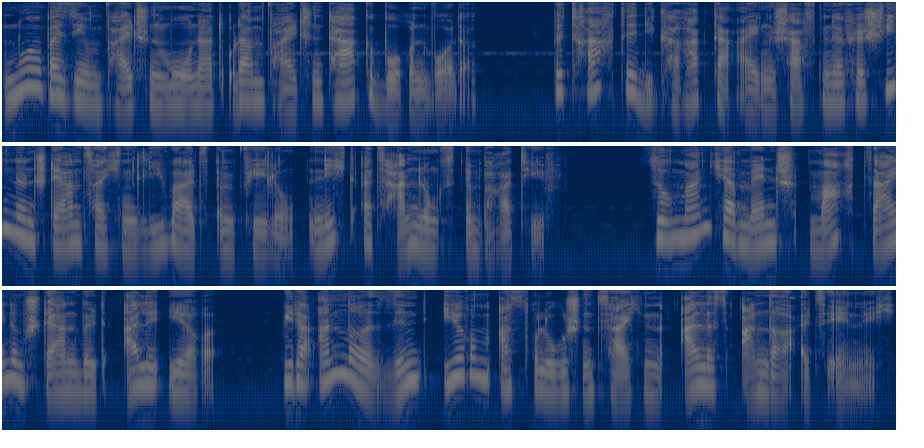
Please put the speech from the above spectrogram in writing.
nur weil sie im falschen Monat oder am falschen Tag geboren wurde. Betrachte die Charaktereigenschaften der verschiedenen Sternzeichen lieber als Empfehlung, nicht als Handlungsimperativ. So mancher Mensch macht seinem Sternbild alle Ehre. Wieder andere sind ihrem astrologischen Zeichen alles andere als ähnlich.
